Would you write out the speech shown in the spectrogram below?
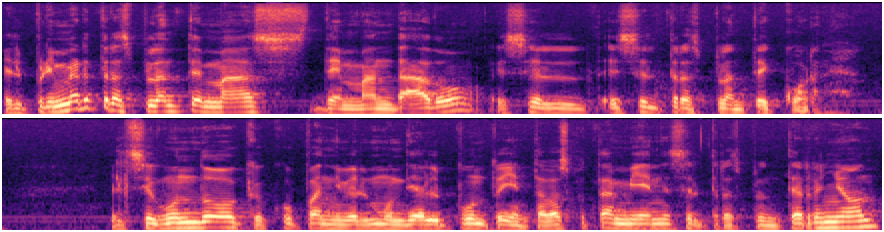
el primer trasplante más demandado es el, es el trasplante córnea. El segundo que ocupa a nivel mundial el punto y en Tabasco también es el trasplante de riñón.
